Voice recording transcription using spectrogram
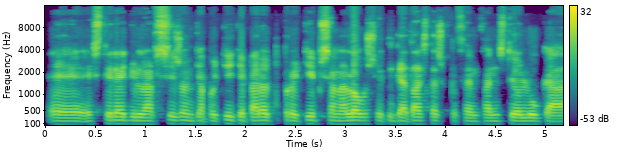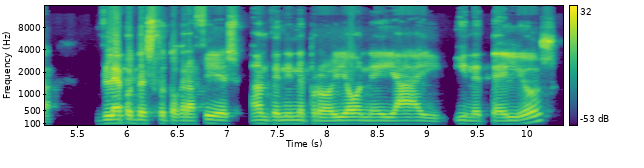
ε, στη regular season και από εκεί και πέρα ότι προκύψει αναλόγως για την κατάσταση που θα εμφανιστεί ο Λούκα βλέποντας τις φωτογραφίες, αν δεν είναι προϊόν AI, είναι τέλειος.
